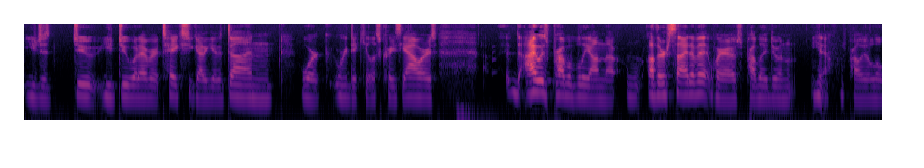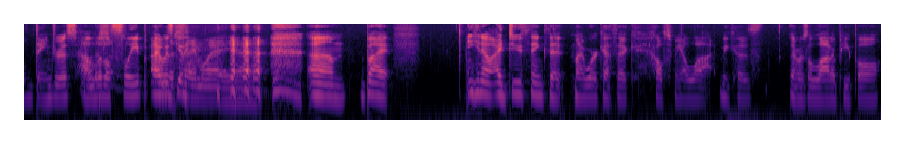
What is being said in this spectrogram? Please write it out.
you just do you do whatever it takes. You got to get it done. Work ridiculous, crazy hours. I was probably on the other side of it, where I was probably doing, you know, it was probably a little dangerous how little sleep I was the getting. same way. Yeah. Um, but you know, I do think that my work ethic helps me a lot because there was a lot of people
